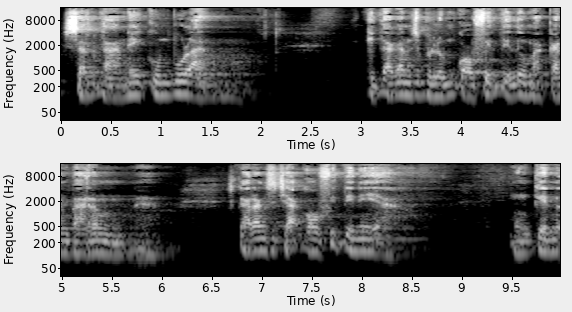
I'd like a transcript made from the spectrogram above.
sertane kumpulan. Kita kan sebelum Covid itu makan bareng. Sekarang sejak Covid ini ya mungkin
